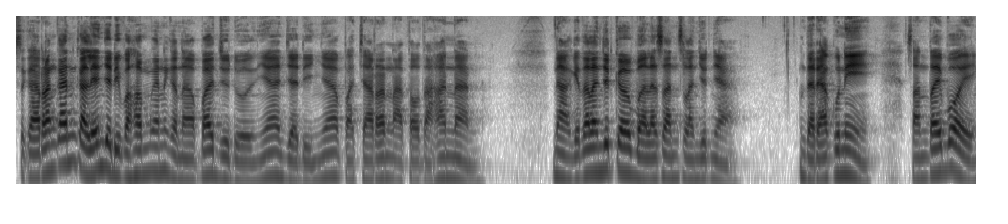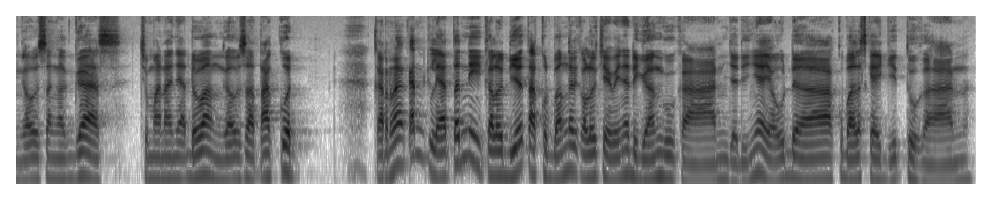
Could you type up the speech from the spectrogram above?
sekarang kan kalian jadi paham kan kenapa judulnya jadinya pacaran atau tahanan. Nah kita lanjut ke balasan selanjutnya. Dari aku nih santai boy nggak usah ngegas cuma nanya doang nggak usah takut. Karena kan kelihatan nih kalau dia takut banget kalau ceweknya diganggu kan. Jadinya ya udah aku balas kayak gitu kan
